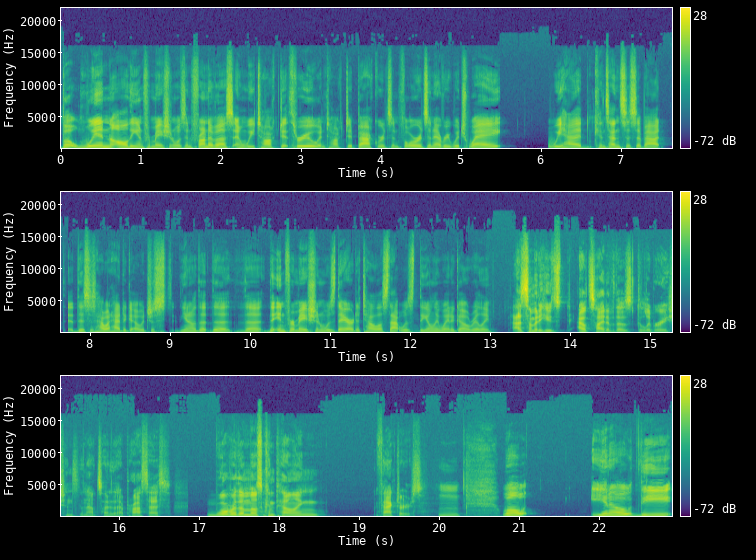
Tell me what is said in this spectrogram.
But when all the information was in front of us and we talked it through and talked it backwards and forwards and every which way, we had consensus about this is how it had to go. It just, you know, the the the the information was there to tell us that was the only way to go, really. As somebody who's outside of those deliberations and outside of that process, what were the most compelling factors? Hmm. Well, you know, the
